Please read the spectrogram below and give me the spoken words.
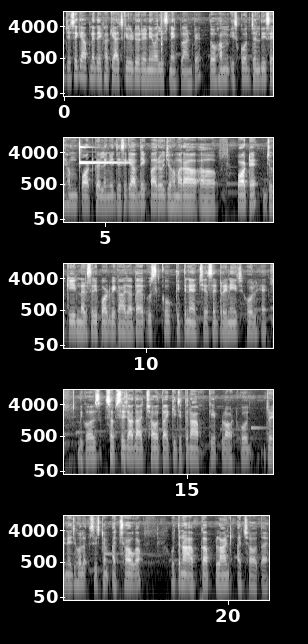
तो जैसे कि आपने देखा कि आज की वीडियो रहने वाली स्नैक प्लांट पे तो हम इसको जल्दी से हम पॉट कर लेंगे। जैसे कि आप देख पा रहे हो जो हमारा पॉट है, जो कि नर्सरी पॉट भी कहा जाता है, उसको कितने अच्छे से ड्रेनेज होल है। बिकॉज़ सबसे ज़्यादा अच्छा होता है कि जितना आपके प्लॉट को ड्रेनेज होल सिस्टम अच्छा होगा, उतना आपका प्लांट अच्छा होता है।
